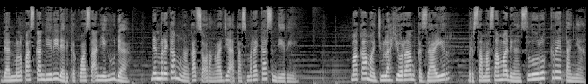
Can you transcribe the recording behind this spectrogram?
dan melepaskan diri dari kekuasaan Yehuda, dan mereka mengangkat seorang raja atas mereka sendiri. Maka majulah Yoram ke Zair bersama-sama dengan seluruh keretanya.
